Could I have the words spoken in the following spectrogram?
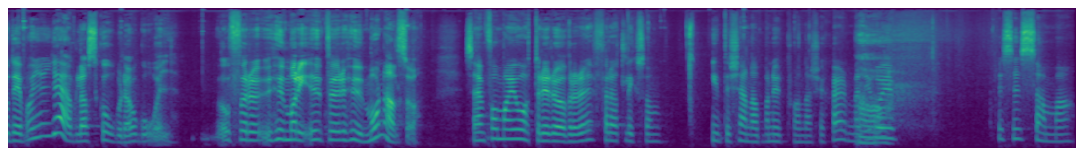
Och det var ju en jävla skola att gå i. Och för, humor, för humorn alltså. Sen får man ju återerövra det för att liksom inte känna att man utplånar sig själv. Men det var ju precis samma.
